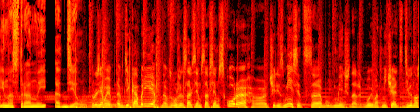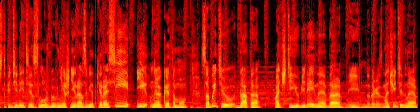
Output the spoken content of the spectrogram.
Иностранный отдел. Друзья мои, в декабре, уже совсем-совсем скоро, э, через месяц, э, меньше даже, будем отмечать 95-летие службы внешней разведки России. И э, к этому событию дата почти юбилейная, да, и такая значительная,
